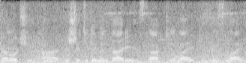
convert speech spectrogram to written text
Короче, а, пишите комментарии, ставьте лайки, дизлайки.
